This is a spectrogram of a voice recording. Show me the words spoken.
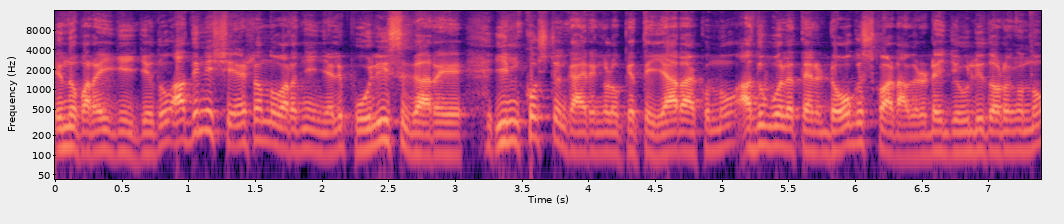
എന്ന് പറയുകയും ചെയ്തു. അതിനുശേഷം എന്ന് പറഞ്ഞു കഴിഞ്ഞാൽ പോലീസുകാരെ ഇൻക്വസ്റ്റും കാര്യങ്ങളൊക്കെ തയ്യാറാക്കുന്നു. അതുപോലെ തന്നെ ഡോഗ് സ്ക്വാഡ് അവരുടെ ജോലി തുടങ്ങുന്നു.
